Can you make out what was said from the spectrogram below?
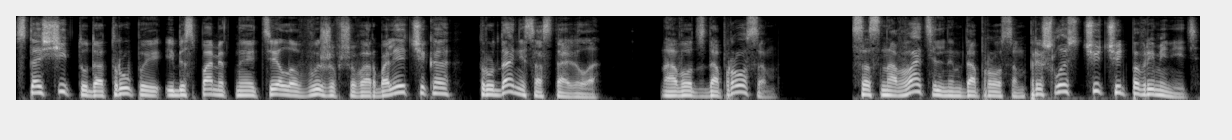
Стащить туда трупы и беспамятное тело выжившего арбалетчика труда не составило. А вот с допросом, с основательным допросом пришлось чуть-чуть повременить,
